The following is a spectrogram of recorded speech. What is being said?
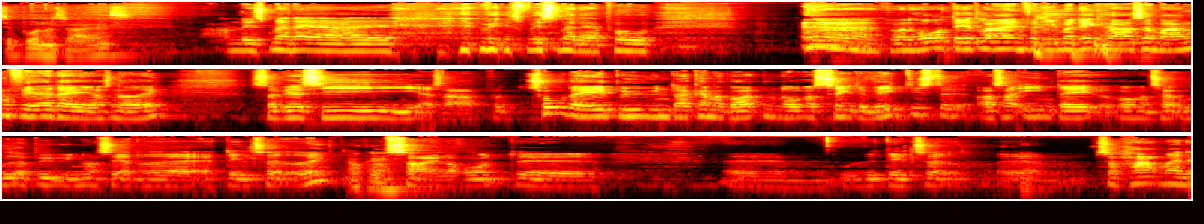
til Buenos Aires? Hvis man er, øh, hvis, hvis man er på, på en hård deadline, fordi man ikke har så mange feriedage og sådan noget, ikke? Så vil jeg sige, altså på to dage i byen, der kan man godt nå at se det vigtigste, og så en dag, hvor man tager ud af byen og ser noget af deltaget, ikke? Okay. og sejler rundt øh, øh, ude ved deltaget. Øh, Så har man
